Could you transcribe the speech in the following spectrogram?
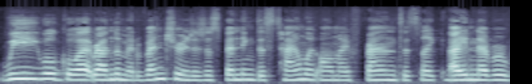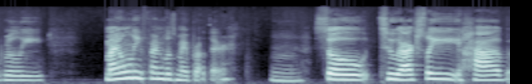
we will go at random adventures and just spending this time with all my friends. It's like I mm. never really. My only friend was my brother. Mm. So to actually have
